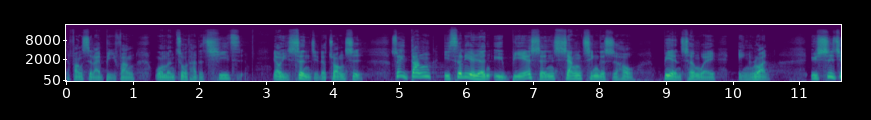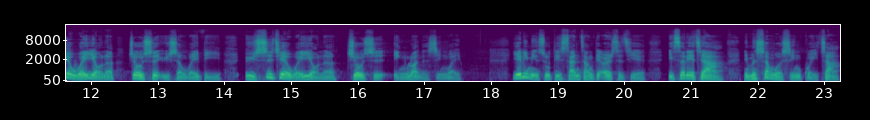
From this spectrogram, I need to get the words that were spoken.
的方式来比方，我们做他的妻子，要以圣洁的装饰。所以，当以色列人与别神相亲的时候，便称为淫乱。与世界为友呢，就是与神为敌；与世界为友呢，就是淫乱的行为。耶利米书第三章第二十节：以色列家，你们向我行诡诈，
